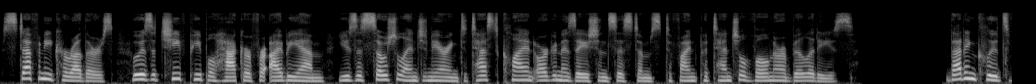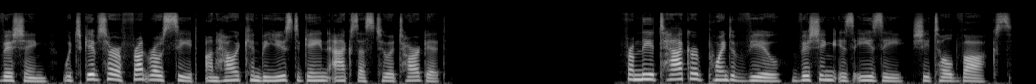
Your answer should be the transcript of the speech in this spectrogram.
Stephanie Carruthers, who is a chief people hacker for IBM, uses social engineering to test client organization systems to find potential vulnerabilities. That includes vishing, which gives her a front row seat on how it can be used to gain access to a target. From the attacker point of view, vishing is easy, she told Vox.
